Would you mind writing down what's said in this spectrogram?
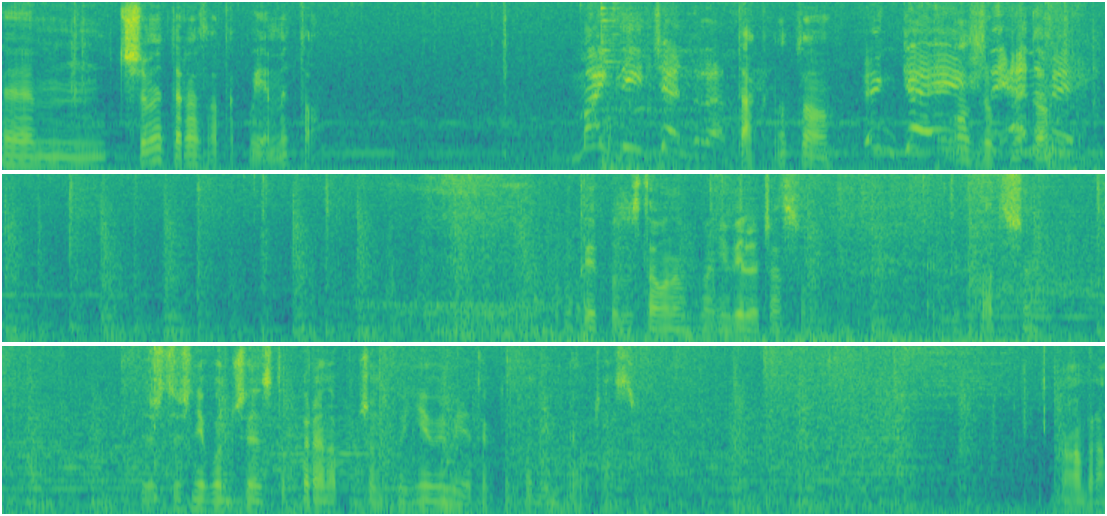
Ym, czy my teraz atakujemy to? Tak, no to No, zróbmy to. okej, pozostało nam chyba niewiele czasu. Patrzę. Też też nie włączyłem stopera na początku i nie wiem ile tak dokładnie minęło czasu. Dobra.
